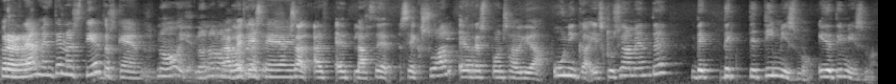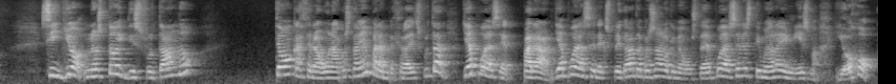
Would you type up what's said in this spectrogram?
pero realmente no es cierto, es que... No, no, no, no. no apetece... o sea, el placer sexual es responsabilidad única y exclusivamente de, de, de ti mismo y de ti misma. Si yo no estoy disfrutando, tengo que hacer alguna cosa también para empezar a disfrutar. Ya puede ser parar, ya puede ser explicar a otra persona lo que me gusta, ya puede ser estimular a mí misma. Y ojo,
